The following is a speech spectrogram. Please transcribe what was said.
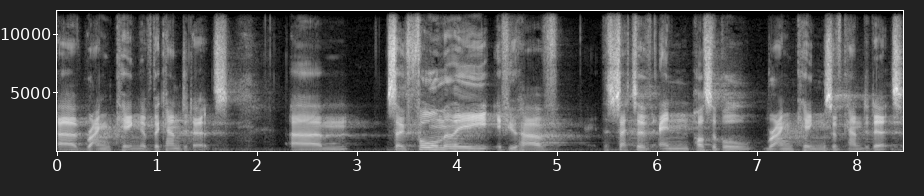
a ranking of the candidates. Um, so formally, if you have the set of n possible rankings of candidates,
